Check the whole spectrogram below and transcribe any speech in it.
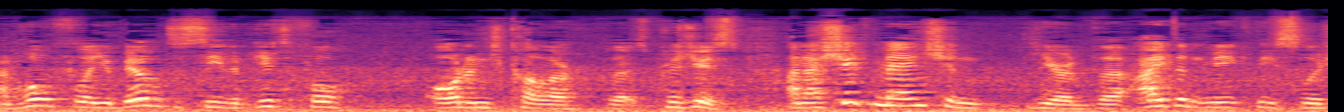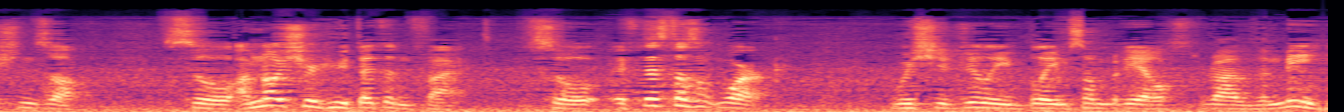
and hopefully you'll be able to see the beautiful orange colour that's produced. And I should mention here that I didn't make these solutions up, so I'm not sure who did in fact. So if this doesn't work, we should really blame somebody else rather than me.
